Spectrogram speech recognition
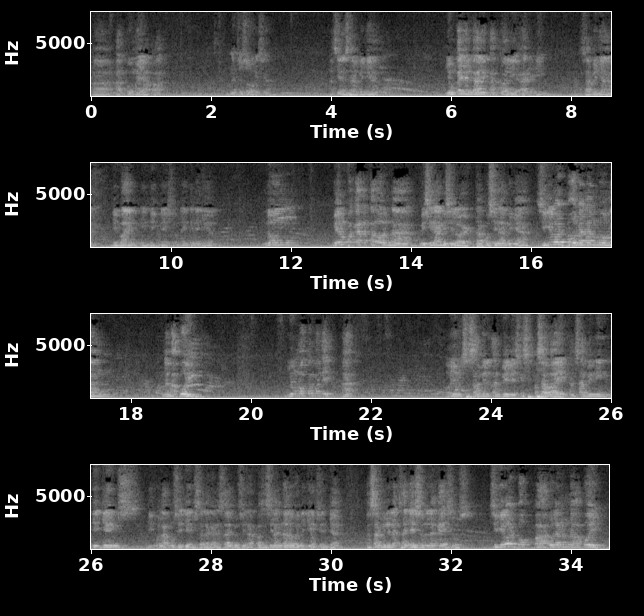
uh, at pumayapa, nagsusorry siya. At sinasabi niya, yung kanyang galit actually ay, sabi niya, divine indignation. Naintindihan niyo yun? Nung mayroong pagkakataon na may sinabi si Lord, tapos sinabi niya, sige Lord, paunanan mo ng, ng apoy. Yung magkapatid, ha? O yung sa Samaritan Village, kasi pasaway, ang sabi ni, ni James, hindi ko alam kung si James talaga na sabi sila, basta silang dalawa ni James and John. Ang sabi nila, suggestion nila kay Jesus, sige Lord, po, paulanan ng apoy.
